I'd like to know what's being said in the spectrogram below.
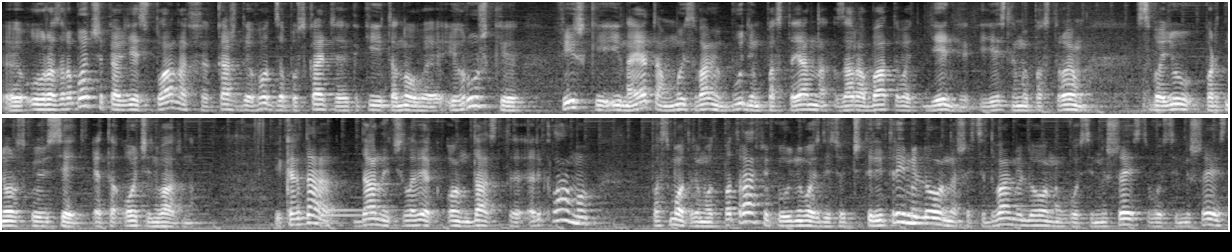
э, у разработчиков есть в планах каждый год запускать какие-то новые игрушки, фишки, и на этом мы с вами будем постоянно зарабатывать деньги, если мы построим свою партнерскую сеть. Это очень важно. И когда данный человек, он даст рекламу, Посмотрим вот по трафику, у него здесь вот 4,3 миллиона, 6,2 миллиона, 8,6, 8,6,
